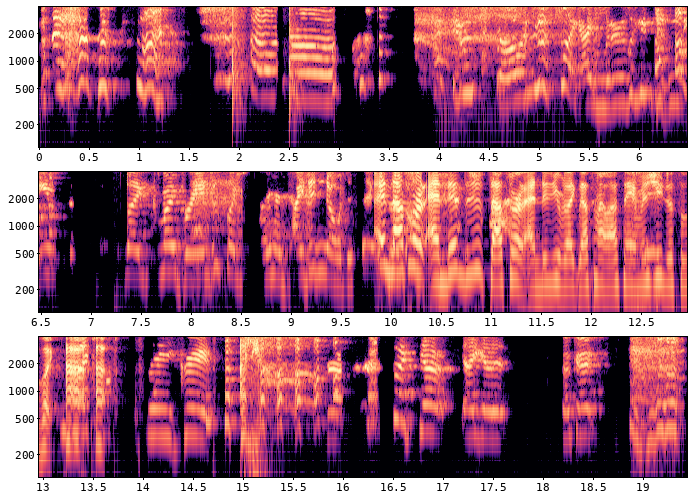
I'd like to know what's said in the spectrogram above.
And I was like, oh no. It was so just like I literally didn't even like my brain just like I had I didn't know what to say. And So that's where it ended. Just that's where it ended. You were like, "That's my last name," and she just was like, uh, uh. great, great. like, yeah, I get it. Okay. That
